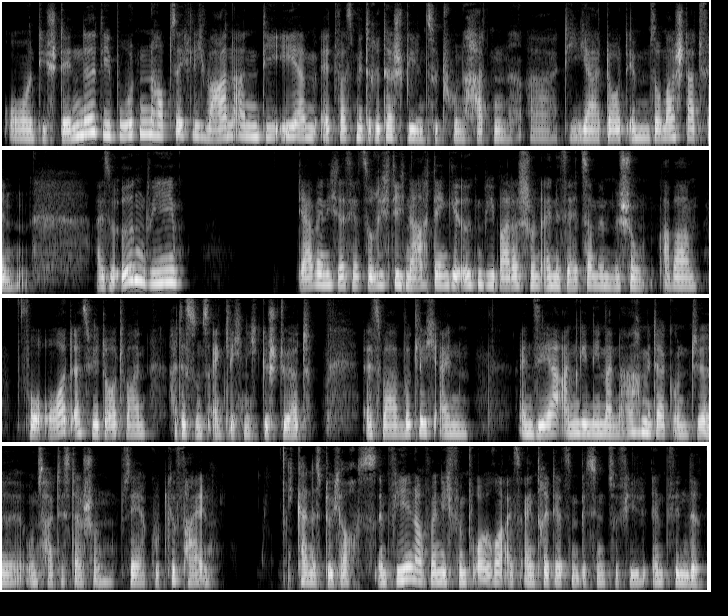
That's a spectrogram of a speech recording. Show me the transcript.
Und die Stände, die boten hauptsächlich Waren an, die eher etwas mit Ritterspielen zu tun hatten, äh, die ja dort im Sommer stattfinden. Also irgendwie, ja, wenn ich das jetzt so richtig nachdenke, irgendwie war das schon eine seltsame Mischung. Aber vor Ort, als wir dort waren, hat es uns eigentlich nicht gestört. Es war wirklich ein, ein sehr angenehmer Nachmittag und äh, uns hat es da schon sehr gut gefallen. Ich kann es durchaus empfehlen, auch wenn ich fünf Euro als Eintritt jetzt ein bisschen zu viel empfinde.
